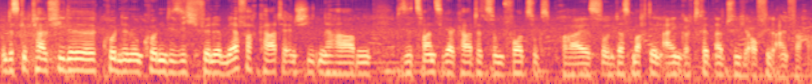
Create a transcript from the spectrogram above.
Und es gibt halt viele Kundinnen und Kunden, die sich für eine Mehrfachkarte entschieden haben, diese 20er-Karte zum Vorzugspreis und das macht den Eintritt natürlich auch viel einfacher.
